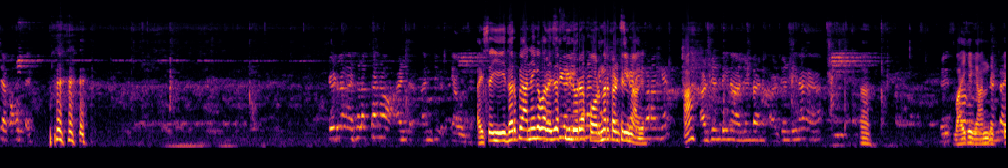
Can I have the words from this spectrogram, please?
छः अकाउंट है। स्टेट बैंक ऐसा लगता है ना एंड- एंड- क्या बोलते हैं? ऐसे ये इधर पे आने के बाद ऐसा फील हो रहा है फॉरनर कंट्री में आ गया अर्जेंटीना अर्जेंटीना अर्जेंटीना का है हाँ। इसका भाई के ज्ञान देखते।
